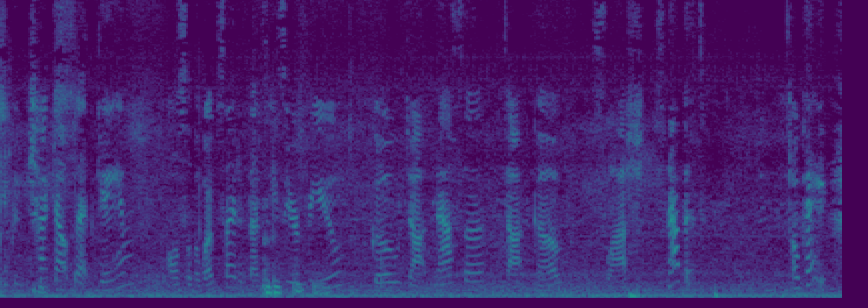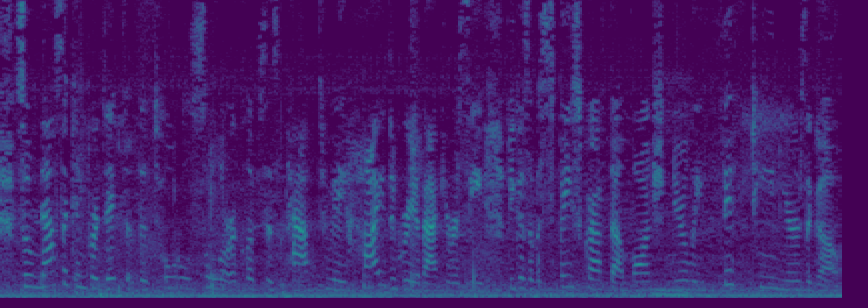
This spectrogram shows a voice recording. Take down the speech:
you can check out that game. Also, the website, if that's easier for you, go.nasa.gov slash snapit. Okay, so NASA can predict the total solar eclipse's path to a high degree of accuracy because of a spacecraft that launched nearly 15 years ago.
